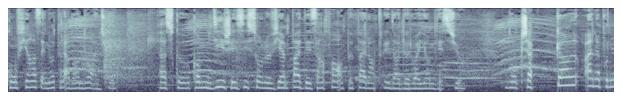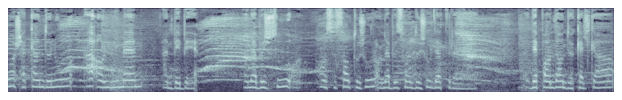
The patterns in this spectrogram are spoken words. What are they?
confiance et notre abandon à Dieu. Parce que, comme dit Jésus, si on ne vient pas des enfants, on ne peut pas rentrer dans le royaume des cieux. Donc, chacun, pour moi, chacun de nous a en lui-même un bébé. On a besoin, on se sent toujours, on a besoin toujours d'être euh, dépendant de quelqu'un,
